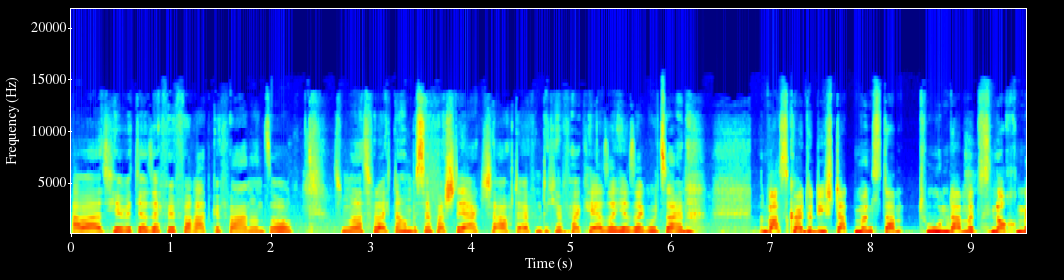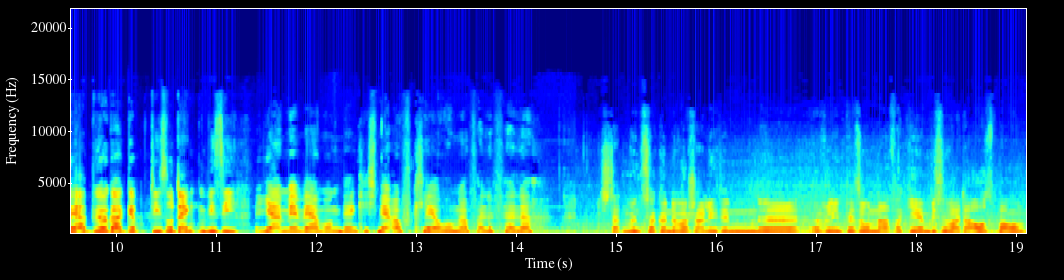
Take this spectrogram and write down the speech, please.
Aber hier wird ja sehr viel Fahrrad gefahren und so. Dass man das vielleicht noch ein bisschen verstärkt. Auch der öffentliche Verkehr soll hier sehr gut sein. Und was könnte die Stadt Münster tun, damit es noch mehr Bürger gibt, die so denken wie Sie? Ja, mehr Werbung, denke ich, mehr Aufklärung auf alle Fälle. Die Stadt Münster könnte wahrscheinlich den äh, öffentlichen Personennahverkehr ein bisschen weiter ausbauen.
